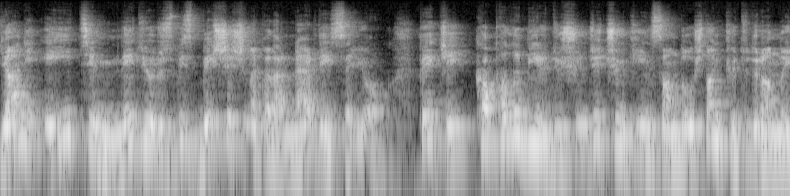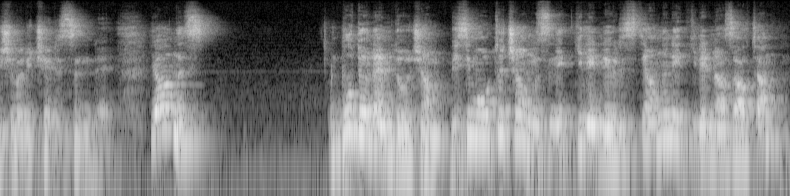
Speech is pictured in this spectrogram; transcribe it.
Yani eğitim ne diyoruz biz 5 yaşına kadar neredeyse yok. Peki kapalı bir düşünce çünkü insan doğuştan kötüdür anlayışı var içerisinde. Yalnız bu dönemde hocam bizim orta çağımızın etkilerini, Hristiyanlığın etkilerini azaltan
